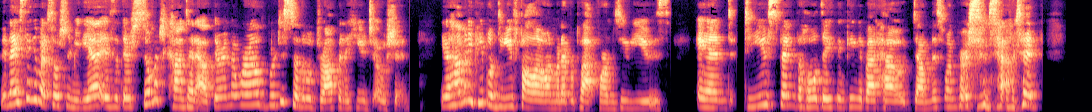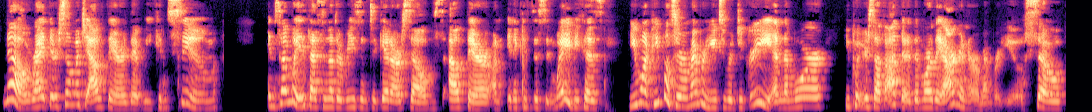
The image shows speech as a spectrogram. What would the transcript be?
the nice thing about social media is that there's so much content out there in the world. We're just a little drop in a huge ocean. You know, how many people do you follow on whatever platforms you use? And do you spend the whole day thinking about how dumb this one person sounded? No, right? There's so much out there that we consume. In some ways, that's another reason to get ourselves out there on, in a consistent way because you want people to remember you to a degree. And the more you put yourself out there, the more they are going to remember you. So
